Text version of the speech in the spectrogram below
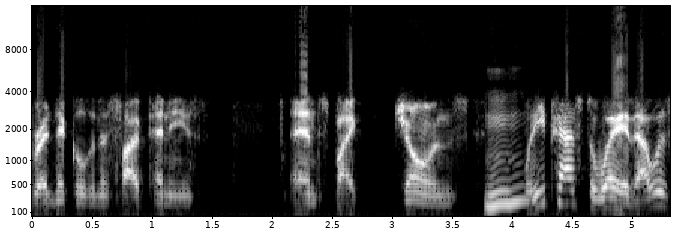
Red Nichols and his Five Pennies, and Spike Jones. Mhm. When he passed away, that was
